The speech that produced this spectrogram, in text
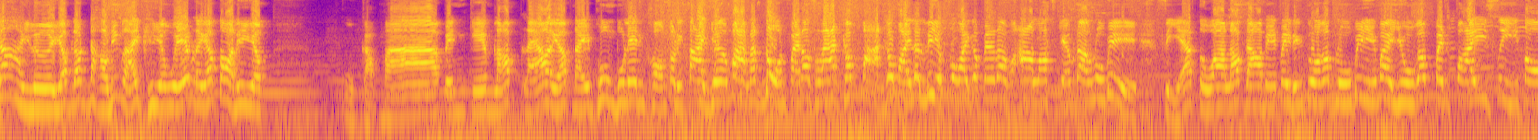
ได้เลยครับแล้วดาวนิ่งไหลเคลียร์เวฟเลยครับตอนนี้ครับ โอ้กลับมาเป็นเกมลับแล้วครับในพุ่มผู้เล่นของเกาหลีใต้เยอะมากแล้วโดนไฟนอลสแลชครับปาดเข้าไปแล้วเรียบร้อยก็เป็นดาวอาร์ลอสเกมดาวลูบี้เสียตัวรับดาเมจไปถึงตัวครับลูบี้ไม่อยู่ครับเป็นไฟ 4 ต่อ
